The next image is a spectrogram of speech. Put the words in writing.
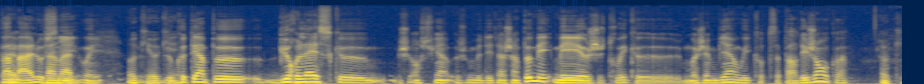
Pas mal aussi, oui. Ok, ok. Le côté un peu burlesque, j'en suis, je me détache un peu, mais mais je trouvais que moi j'aime bien, oui, quand ça parle des gens, quoi. Ok.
